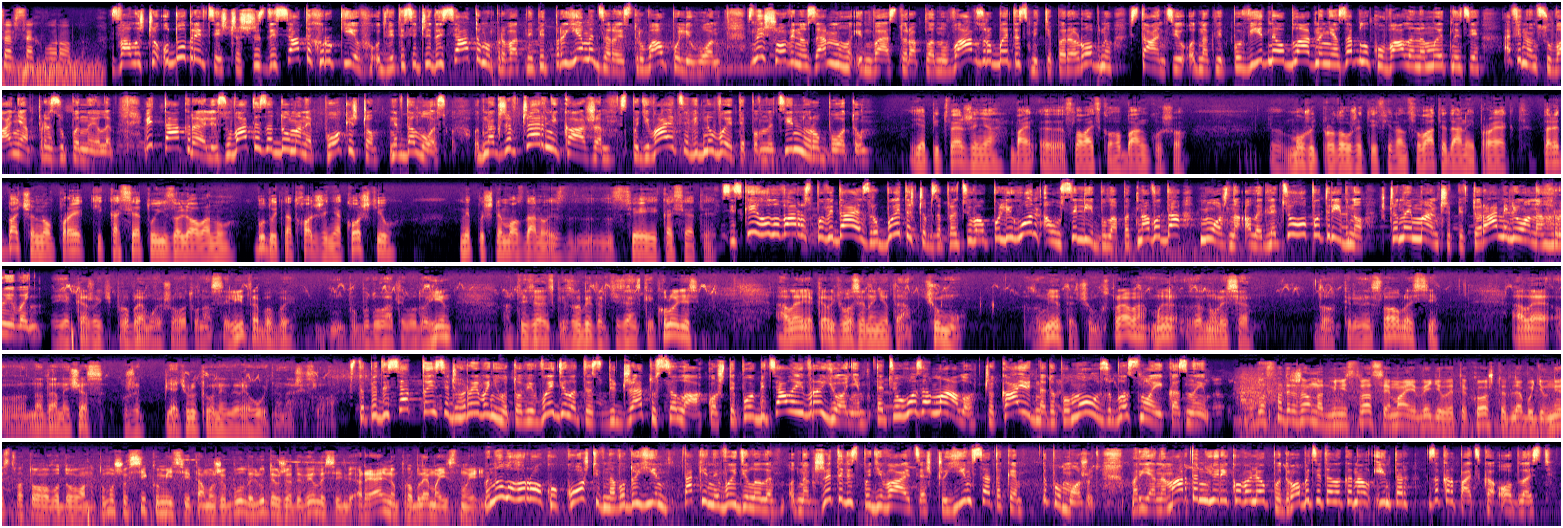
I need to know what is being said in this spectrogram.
Це все хвороби. Звалище у Дубрівці ще з 60-х років. У 2010-му приватний підприємець зареєстрував полігон. Знайшов іноземного інвестора. Планував зробити сміттєпереробну станцію. Однак відповідне обладнання заблокували на митниці, а фінансування призупинили. Відтак реалізувати задумане поки що не вдалося. Однак же в червні каже, сподівається відновити повноцінну роботу. Є підтвердження е, Словацького банку, що можуть продовжити фінансувати даний проєкт. Передбачено в проєкті касету ізольовану. Будуть надходження коштів. Ми почнемо з даної з- з цієї касети. Сільський голова розповідає, зробити, щоб запрацював полігон, а у селі була питна вода, можна, але для цього потрібно щонайменше півтора мільйона гривень. Як кажуть, проблемою, що от у нас в селі треба би побудувати водогін, артезіанський, зробити артезіанський колодязь. Але, як кажуть, восени не там. Чому? Розумієте, в чому справа? Ми звернулися до керівництва області, але на даний час вже 5 років вони не реагують на наші слова. 150 тисяч гривень готові виділити з бюджету села. Кошти пообіцяли і в районі. Та цього замало. Чекають на допомогу з обласної казни. Обласна державна адміністрація має виділити кошти для будівництва того водогону, тому що всі комісії там вже були, люди вже дивилися, реально проблема існує. Минулого року коштів на водогін так і не виділили. Однак жителі сподіваються, що їм все-таки допоможуть. Мар'яна Мартин, Юрій Ковальов, подробиці телеканал Інтер, Закарпатська область.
